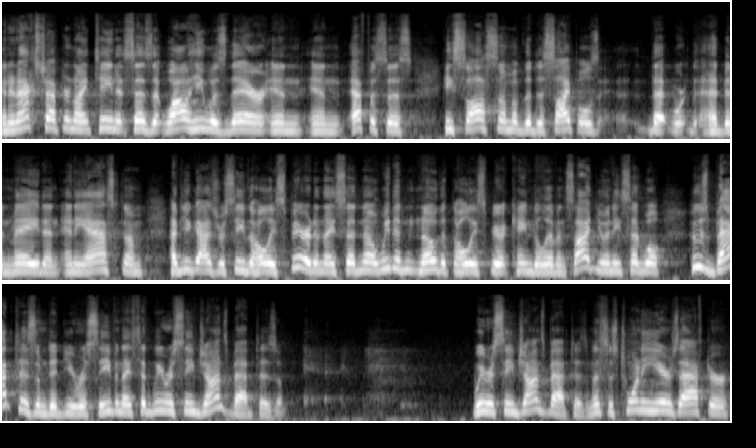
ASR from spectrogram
And in Acts chapter 19, it says that while he was there in, in Ephesus, he saw some of the disciples that, were, that had been made, and, and he asked them, Have you guys received the Holy Spirit? And they said, No, we didn't know that the Holy Spirit came to live inside you. And he said, Well, whose baptism did you receive? And they said, We received John's baptism. We received John's baptism. This is 20 years after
